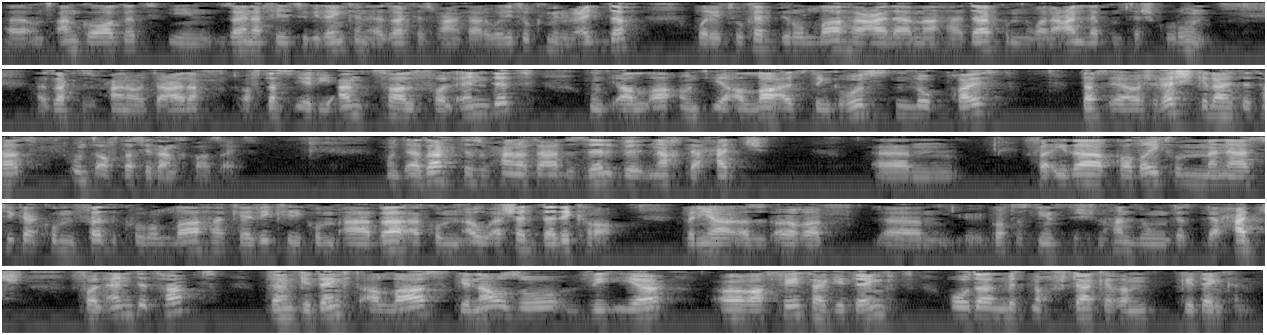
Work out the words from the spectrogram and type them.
äh, uns angeordnet, ihm seiner viel zu gedenken. Er sagte subhanahu wa ta'ala, وَلِتُكْمِلُوا الْعِدَّةِ وَلِتُكَبِّرُوا اللَّهَ عَلَى مَا هَدَاكُمْ وَلَعَلَّكُمْ تَشْكُرُونَ Er sagte subhanahu wa ta'ala, auf dass ihr die Anzahl vollendet und ihr Allah, und ihr Allah als den größten Lob preist, dass er euch recht geleitet hat und auf dass ihr dankbar seid. Und er sagte subhanahu wa ta'ala dasselbe nach der Hajj. Ähm, فإذا قضيتم مناسككم فاذكروا الله كذكركم آباءكم أو أشد ذكرا wenn ihr also eure ähm, gottesdienstlichen Handlungen des, der Hajj vollendet habt, dann gedenkt Allahs genauso wie ihr eurer Väter gedenkt oder mit noch stärkerem Gedenken.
